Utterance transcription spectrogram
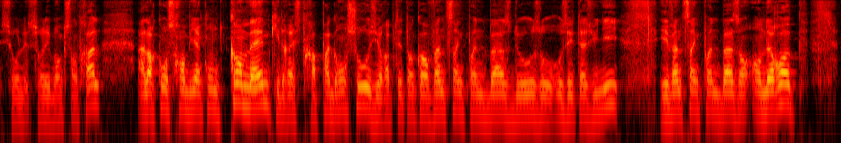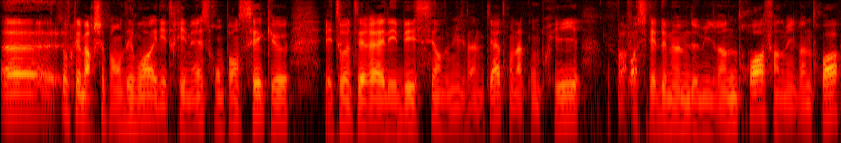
sur les, sur les banques centrales, alors qu'on se rend bien compte quand même qu'il reste pas grand-chose. Il y aura peut-être encore 25 points de base de hausse aux, États-Unis et 25 points de base en, Europe. Euh, Sauf que les marchés, pendant des mois et des trimestres, ont pensé que les taux d'intérêt allaient baisser en 2024. On a compris, parfois c'était de même 2023, fin 2023,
